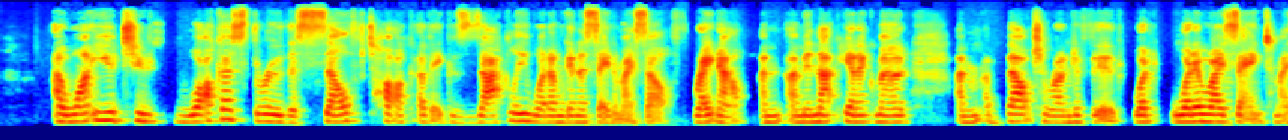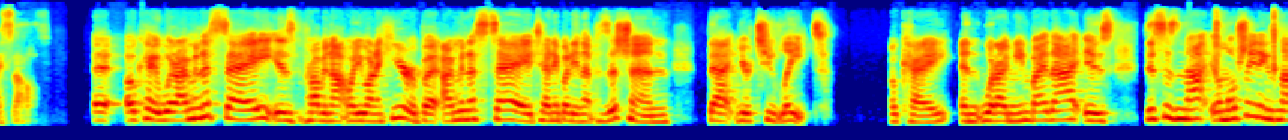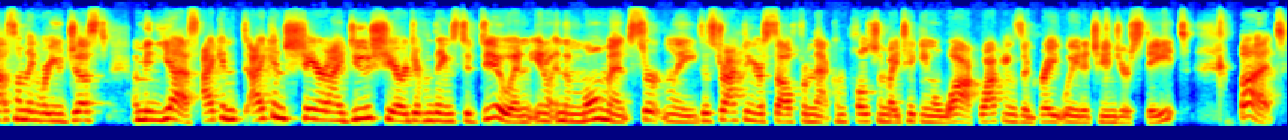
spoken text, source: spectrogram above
I want you to walk us through the self talk of exactly what I'm going to say to myself right now. I'm, I'm in that panic mode. I'm about to run to food. What what am I saying to myself? Uh, okay, what I'm going to say is probably not what you want to hear, but I'm going to say to anybody in that position that you're too late. Okay. And what I mean by that is this is not emotional eating is not something where you just, I mean, yes, I can, I can share and I do share different things to do. And, you know, in the moment, certainly distracting yourself from that compulsion by taking a walk. Walking is a great way to change your state. But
